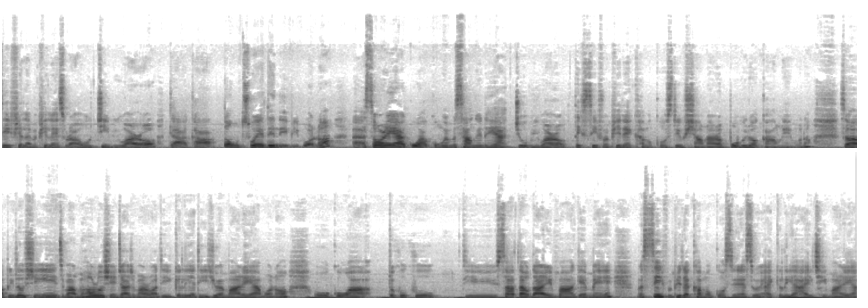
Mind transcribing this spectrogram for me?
safe ဖြစ်လဲမဖြစ်လဲဆိုတာကိုကြည့်ပြီးတော့ဒါကသုံးဆွဲသင့်နေပြီပေါ့နော်အစောတွေကကိုကကိုဝင်မဆောင်ခင်တည်းကကြိုပြီးတော့သိ safe မဖြစ်တဲ့ chemicals တွေကိုရှောင်လာတော့ပို့ပြီးတော့ကောင်းတယ်ပေါ့နော်ဆိုတော့ပြီးလို့ရှိရင်ကျမမဟုတ်လို့ရှိရင်ကြာကျမတို့ကဒီကလေးကဒီရွယ်မာတွေကပေါ့နော်ဟိုကိုကတခုခု ဒီစားတောက်တာတွေမှားခဲ့မယ်မ safe ဖြစ်တဲ့ chemical စနေဆိုရင်အဲ့ကလေးကအဲ့ဒီချိန်မှာတွေက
